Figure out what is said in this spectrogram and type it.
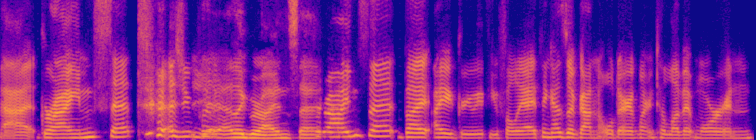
that grind set, as you put yeah, it. the grind set. Grind set. But I agree with you fully. I think as I've gotten older, I've learned to love it more. And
